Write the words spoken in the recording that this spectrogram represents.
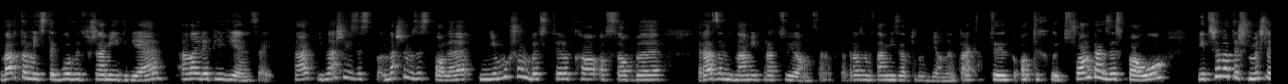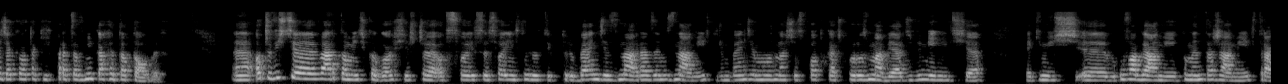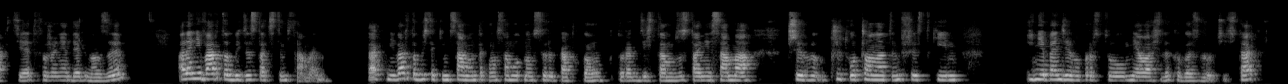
Warto mieć te głowy przynajmniej dwie, a najlepiej więcej. Tak? I w naszej zespo naszym zespole nie muszą być tylko osoby razem z nami pracujące, na przykład razem z nami zatrudnione. Tak? Tych, o tych członkach zespołu nie trzeba też myśleć jako o takich pracownikach etatowych. E, oczywiście warto mieć kogoś jeszcze od swojej, ze swojej instytucji, który będzie zna, razem z nami, z którym będzie można się spotkać, porozmawiać, wymienić się jakimiś e, uwagami, komentarzami w trakcie tworzenia diagnozy, ale nie warto być zostać tym samym. Tak? Nie warto być takim samym, taką samotną surykatką, która gdzieś tam zostanie sama przy, przytłoczona tym wszystkim i nie będzie po prostu miała się do kogo zwrócić. Tak?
